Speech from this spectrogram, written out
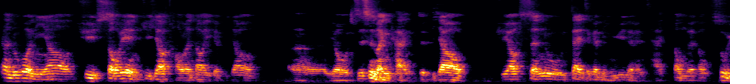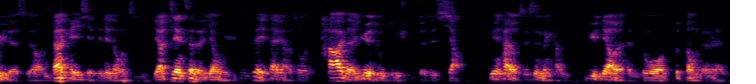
但如果你要去收敛聚焦讨论到一个比较呃有知识门槛，就比较。需要深入在这个领域的人才懂得懂术语的时候，你当然可以写这些东西，比较艰涩的用语。就是这也代表说，他的阅读族群就是小，因为他有知识门槛，遇掉了很多不懂的人。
